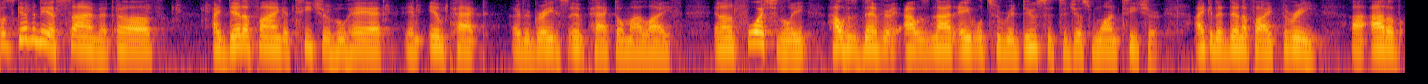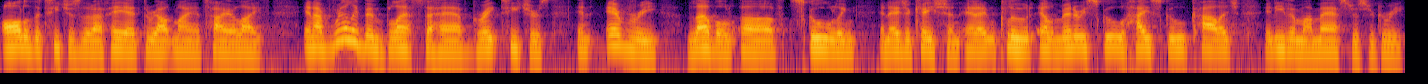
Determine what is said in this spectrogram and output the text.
was given the assignment of identifying a teacher who had an impact or the greatest impact on my life. And unfortunately, I was never, I was not able to reduce it to just one teacher. I could identify three uh, out of all of the teachers that I've had throughout my entire life. And I've really been blessed to have great teachers in every level of schooling and education, and I include elementary school, high school, college, and even my master's degree.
